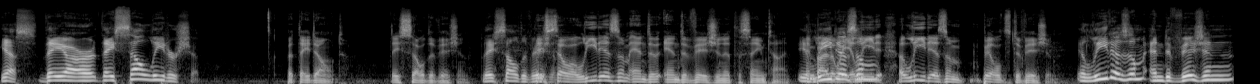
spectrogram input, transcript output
Yes, they are. They sell leadership. But they don't. They sell division. They sell division. They sell elitism and and division at the same time. And by the way, Elitism- elite, elitism builds division. elitism and division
